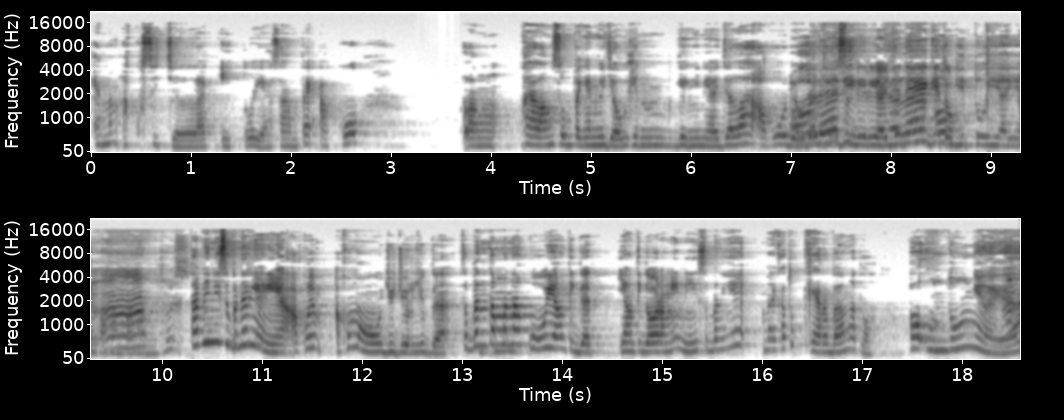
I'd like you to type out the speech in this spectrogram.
emang aku sejelek itu ya sampai aku lang kayak langsung pengen ngejauhin geng ini aja lah. Aku udah udah deh sendiri aja deh gitu. Oh gitu, iya iya paham paham. Terus Tapi ini sebenarnya nih ya, aku aku mau jujur juga. Temen Hmm. aku yang tiga yang tiga orang ini sebenarnya mereka tuh care banget loh. Oh untungnya ya,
